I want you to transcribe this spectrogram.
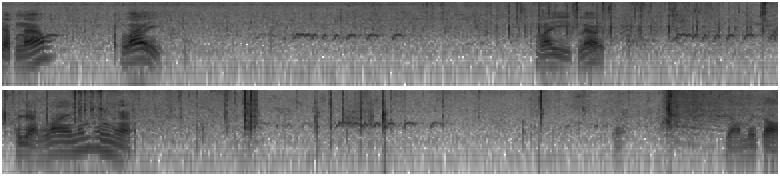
ยับน้ำไล่ไล่อีกแล้ว ขยันไล่นะมึงเนี่ยไปย้ำไปต่อ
